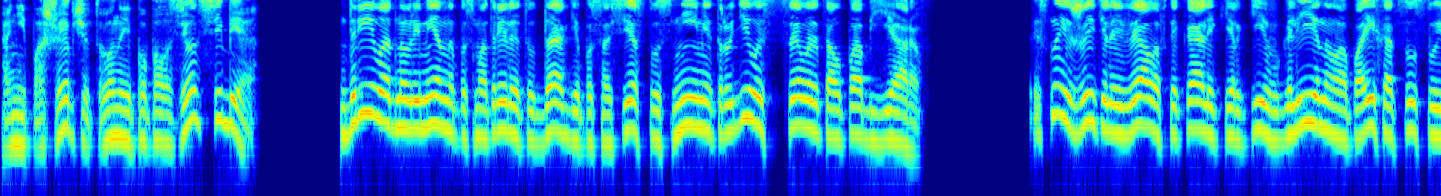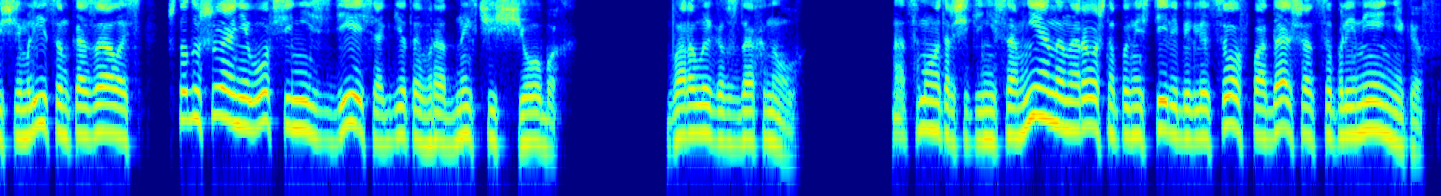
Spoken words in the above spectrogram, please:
Они пошепчут, он и поползет себе. Дривы одновременно посмотрели туда, где по соседству с ними трудилась целая толпа бьяров. Лесные жители вяло втыкали кирки в глину, а по их отсутствующим лицам казалось, что душой они вовсе не здесь, а где-то в родных чищобах. Варлыга вздохнул. Надсмотрщики, несомненно, нарочно поместили беглецов подальше от соплеменников —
